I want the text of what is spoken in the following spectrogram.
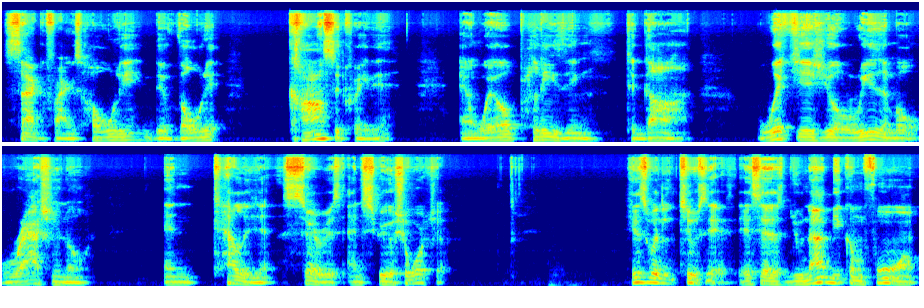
sacrifice, holy, devoted, consecrated, and well pleasing to God, which is your reasonable, rational, intelligent service and spiritual worship. Here's what two says it says, Do not be conformed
